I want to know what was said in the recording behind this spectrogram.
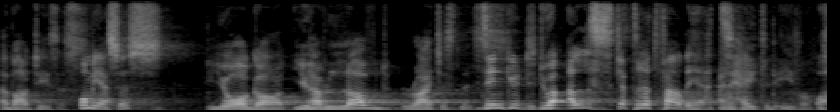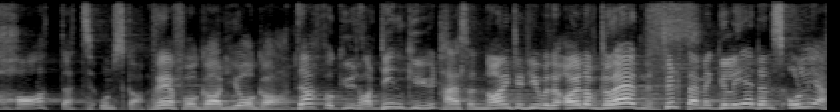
about Jesus, om Jesus Your God, you have loved righteousness Din Gud, du har elsket rettferdighet and hated evil. og hatet ondskap. Therefore, God, your God, Derfor Gud har din Gud has anointed you with the oil of gladness fylt deg med gledens olje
